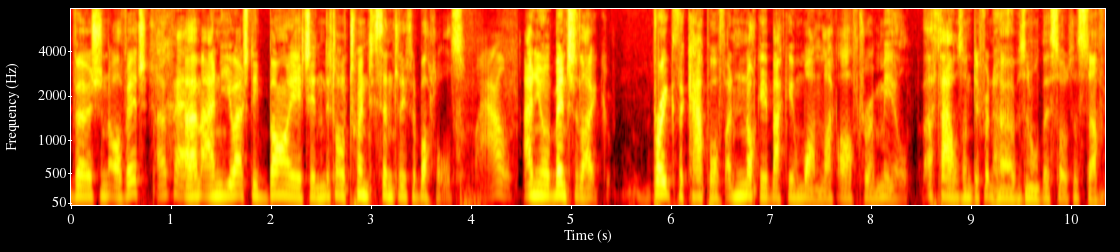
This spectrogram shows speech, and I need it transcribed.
version of it. Okay. Um, and you actually buy it in little twenty centiliter bottles wow. and you're meant to like break the cap off and knock it back in one like after a meal. A thousand different herbs and all this sort of stuff.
